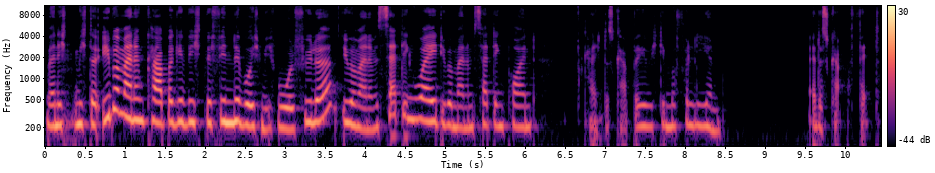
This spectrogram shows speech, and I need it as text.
Wenn ich mich da über meinem Körpergewicht befinde, wo ich mich wohlfühle, über meinem Setting Weight, über meinem Setting Point, kann ich das Körpergewicht immer verlieren. Äh, das Körperfett.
